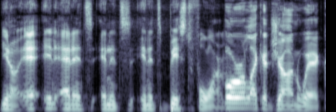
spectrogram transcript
you know it, it, and it's in its in its best form Or like a John Wick,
